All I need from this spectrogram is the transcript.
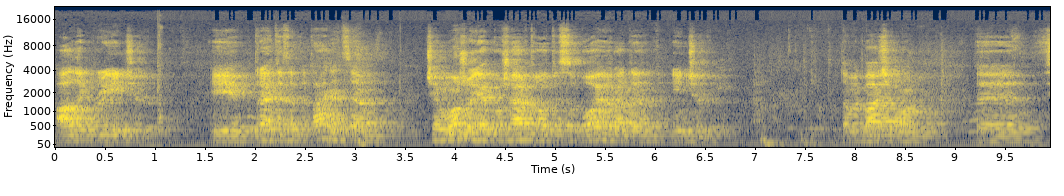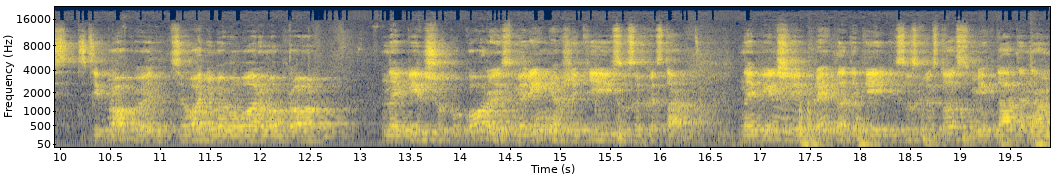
але й про інших. І третє запитання це, чи можу я пожертвувати собою ради інших? То ми бачимо в цій проповіді, сьогодні ми говоримо про найбільшу покору і смиріння в житті Ісуса Христа. Найбільший приклад, який Ісус Христос міг дати нам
